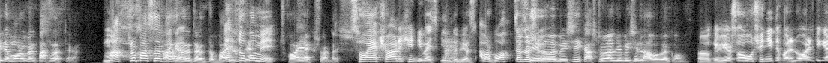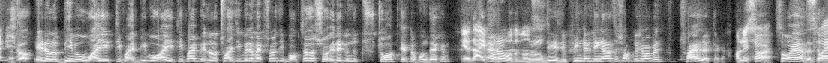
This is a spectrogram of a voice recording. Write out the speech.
এটা মনে করেন পাঁচ হাজার টাকা। মাত্র পাঁচ হাজার টাকা। এত কমে? ছয় একশো আঠাশ। ছয় একশো আটাশি ডিভাইস কিন্তু আবার বক্স চার্জার হবে বেশি কাস্টমার আসবে বেশি লাভ হবে কম। ওকে ভিউয়ার্স অবশ্যই নিতে পারেন। ওয়ারেন্টি গ্যারান্টি সহ। এটা হলো Vivo Y eighty five Vivo Y eighty five এটা হলো ছয় জিবি র্যাম একশো জিবি বক্স চার্জার সহ। এটা কিন্তু চমৎকার একটা ফোন দেখেন। আইফোনের মতো না জি জি। ফিঙ্গার টিঙ্গার আছে সবকিছু পাবেন। ছয় হাজার টাকা। অনলি ছয়? ছয় হাজার টাকা।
